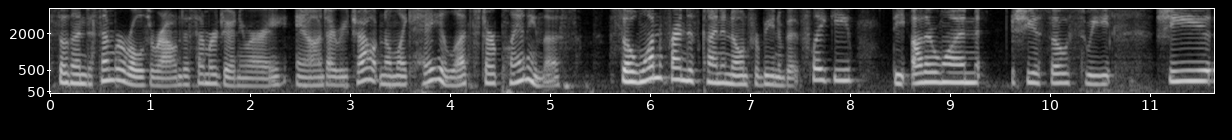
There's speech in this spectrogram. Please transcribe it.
So then December rolls around, December, January, and I reach out and I'm like, hey, let's start planning this. So one friend is kind of known for being a bit flaky. The other one, she is so sweet. She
